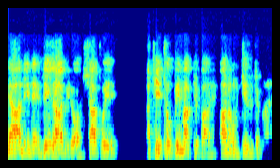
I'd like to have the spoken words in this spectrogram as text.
များအနေနဲ့လေ့လာပြီးတော့ရှာဖွေအဖြေထုတ်ပေးမှာဖြစ်ပါတယ်အားလုံးကိုကျေးဇူးတင်ပါတယ်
